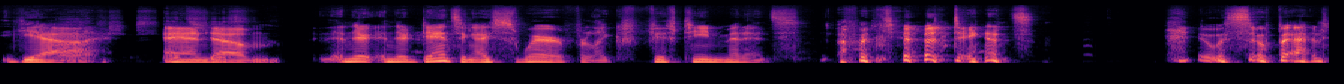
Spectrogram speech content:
Yeah. Uh, it's it's and just- um and they're and they're dancing, I swear, for like 15 minutes of a dance. It was so bad.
